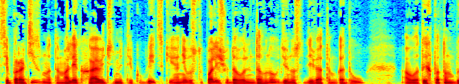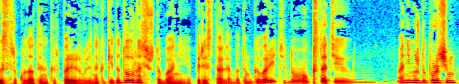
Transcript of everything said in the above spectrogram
сепаратизма, там Олег Хавич, Дмитрий Кублицкий, они выступали еще довольно давно, в 99 году. А вот их потом быстро куда-то инкорпорировали на какие-то должности, чтобы они перестали об этом говорить. Но, кстати, они, между прочим,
